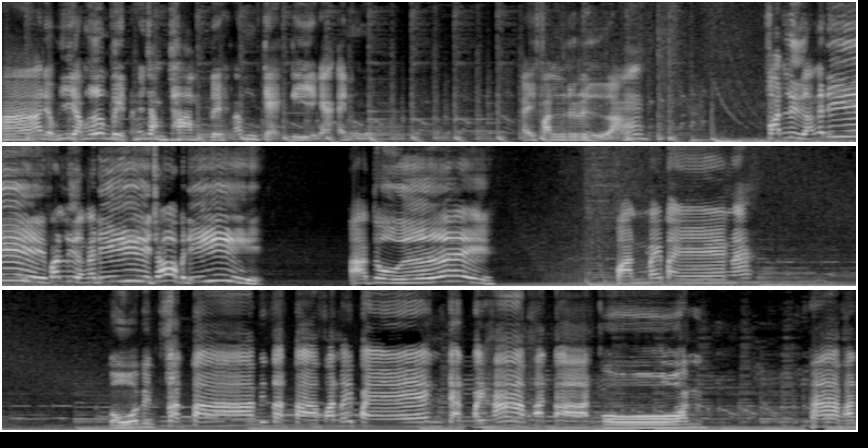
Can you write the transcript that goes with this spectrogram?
มาเดี๋ยวพี่จะเพิ่มบิดให้ช่ำๆเลยถ้ามึงแจกดีอย่างเงี้ยไอ้หนู ไอ้ฟันเหลือง ฟันเหลืองอะดีฟันเหลืองอะดีชอบอะดีอะโตัวเอ้ยฟันไม่แปลงนะโตเป็นสัตว์ป่าเป็นสัตว์ป่าฟันไม่แปลง จัดไปห้าพันบาทก่อนห้าพัน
